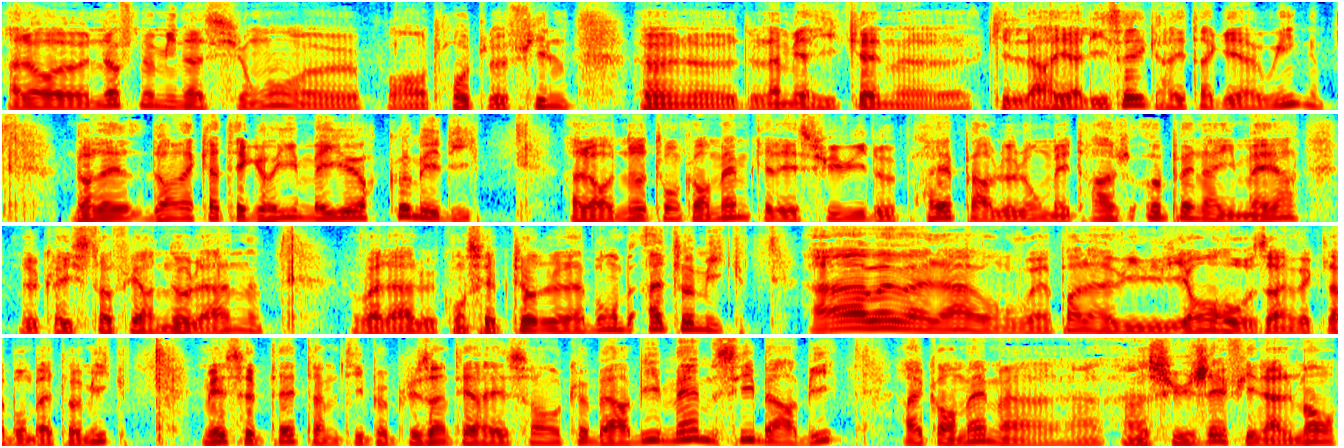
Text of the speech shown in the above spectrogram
Alors, euh, neuf nominations euh, pour entre autres le film de l'américaine qui l'a réalisé, Greta Gerwig, dans la, catégorie meilleure comédie. Alors, notons quand même qu'elle est suivie de près par le long métrage Oppenheimer de Christopher Nolan, voilà, le concepteur de la bombe atomique. Ah ouais, voilà, on voit pas la vie en rose hein, avec la bombe atomique, mais c'est peut-être un petit peu plus intéressant que Barbie, même si Barbie a quand même un, sujet finalement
